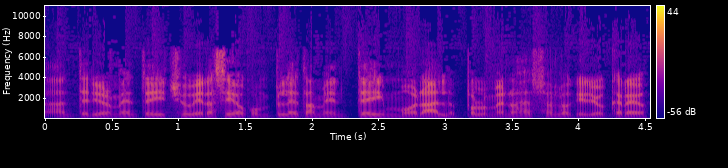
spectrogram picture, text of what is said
anteriormente dicho, hubiera sido completamente inmoral, por lo menos eso es lo que yo creo.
